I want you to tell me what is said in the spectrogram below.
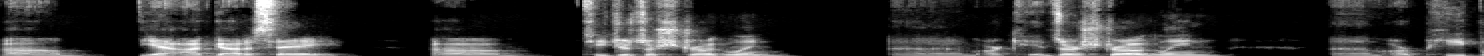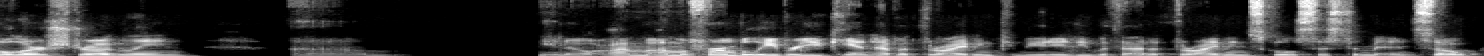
Um, yeah, I've got to say, um, teachers are struggling, um, our kids are struggling, um, our people are struggling. Um, you know, I'm I'm a firm believer you can't have a thriving community without a thriving school system, and so,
